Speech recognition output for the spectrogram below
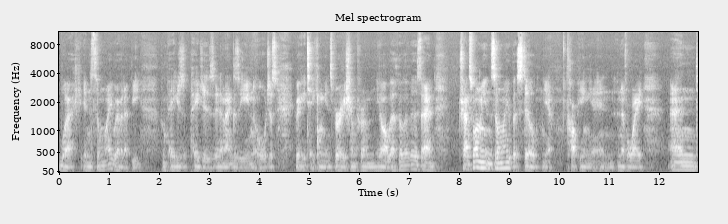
work in some way, whether that be from pages pages in a magazine or just really taking inspiration from the artwork of others and transforming it in some way, but still, yeah, copying it in another way. And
